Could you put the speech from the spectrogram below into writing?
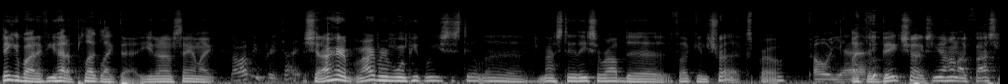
think about it. If you had a plug like that, you know what I'm saying? Like, No, that'd be pretty tight. shit. I heard. I remember when people used to steal. Uh, not steal. They used to rob the fucking trucks, bro. Oh, yeah. Like the big trucks. You know how like Fast,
